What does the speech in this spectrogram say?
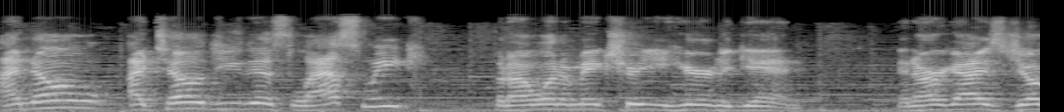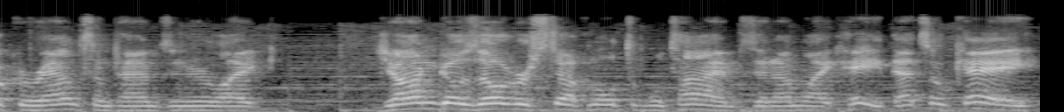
I know I told you this last week, but I want to make sure you hear it again. And our guys joke around sometimes and they're like, John goes over stuff multiple times. And I'm like, hey, that's okay.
